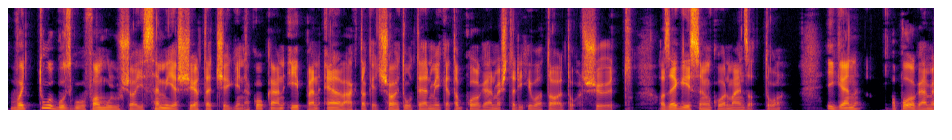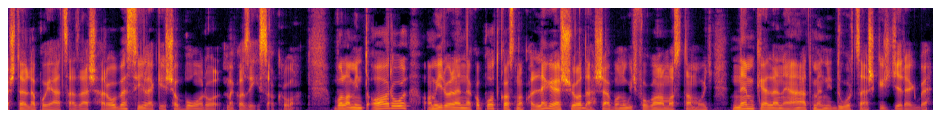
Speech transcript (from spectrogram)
vagy túlbuzgó famulusai személyes sértettségének okán éppen elvágtak egy sajtóterméket a polgármesteri hivataltól, sőt, az egész önkormányzattól. Igen, a polgármester lepolyácázásáról beszélek, és a bónról, meg az éjszakról. Valamint arról, amiről ennek a podcastnak a legelső adásában úgy fogalmaztam, hogy nem kellene átmenni durcás kisgyerekbe,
